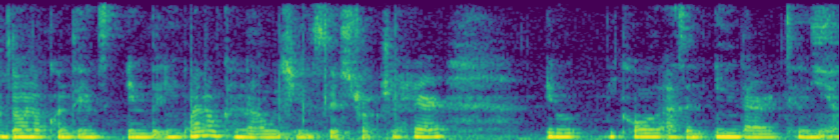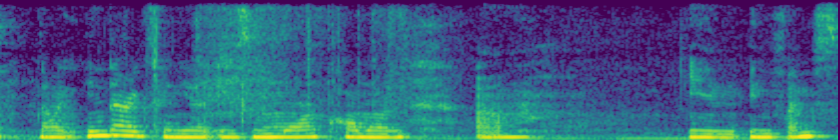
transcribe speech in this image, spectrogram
abdominal contents in the inguinal canal which is the structure here it'll be called as an indirect hernia. Now, an indirect hernia is more common um, in infants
